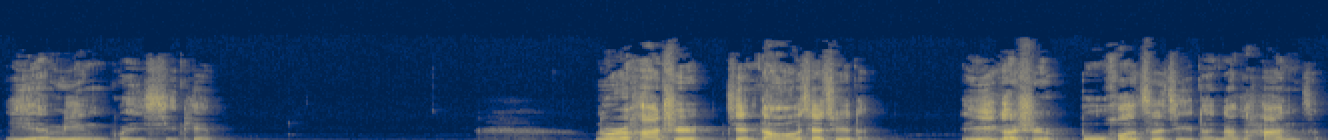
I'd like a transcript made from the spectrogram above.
也命归西天。努尔哈赤见倒下去的，一个是捕获自己的那个汉子，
